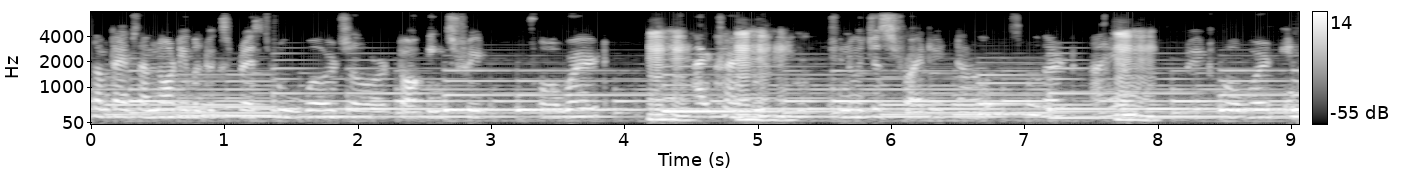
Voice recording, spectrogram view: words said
sometimes I'm not able to express through words or talking straight forward. Mhm. I try to Mhm. you know just write it down so that I am Mhm. straightforward in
